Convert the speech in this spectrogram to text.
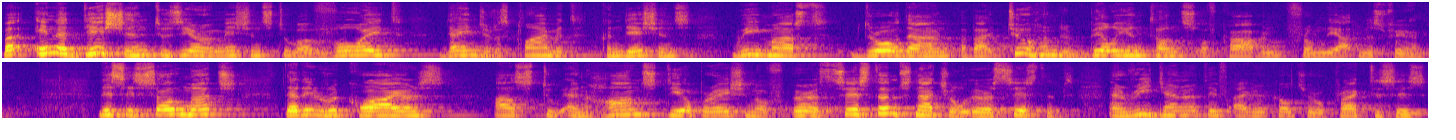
But in addition to zero emissions, to avoid dangerous climate conditions, we must draw down about 200 billion tons of carbon from the atmosphere. This is so much that it requires us to enhance the operation of earth systems, natural earth systems, and regenerative agricultural practices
